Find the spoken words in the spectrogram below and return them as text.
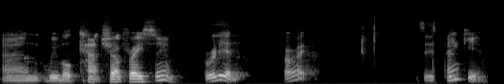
And we will catch up very soon. Brilliant. All right. Thank you.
